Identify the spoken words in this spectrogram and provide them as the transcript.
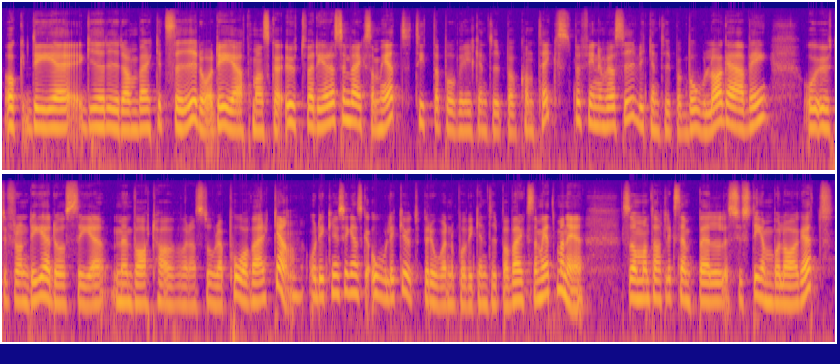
Och det GRI-ramverket säger då det är att man ska utvärdera sin verksamhet, titta på vilken typ av kontext befinner vi oss i, vilken typ av bolag är vi och utifrån det då se men vart har vi vår stora påverkan? Och det kan ju se ganska olika ut beroende på vilken typ av verksamhet man är. Så om man tar till exempel Systembolaget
